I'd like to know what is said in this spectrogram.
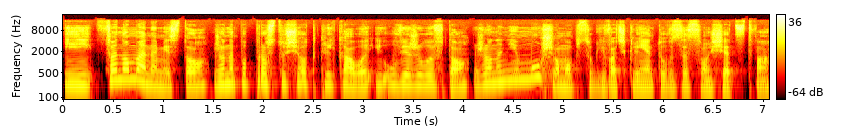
I fenomenem jest to, że one po prostu się odklikały i uwierzyły w to, że one nie muszą muszą obsługiwać klientów ze sąsiedztwa,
